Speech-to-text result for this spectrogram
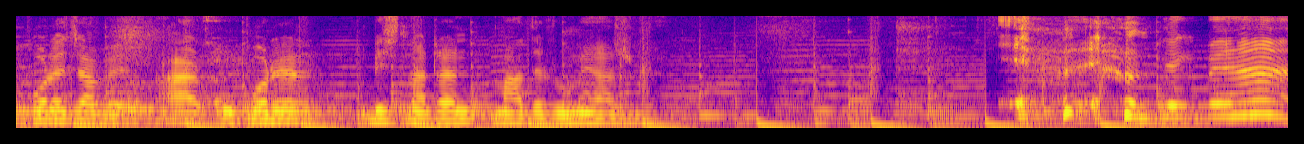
উপরে যাবে, আর উপরের বিছনাটা মাদের রুমে আসবে। দেখবে হ্যাঁ?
